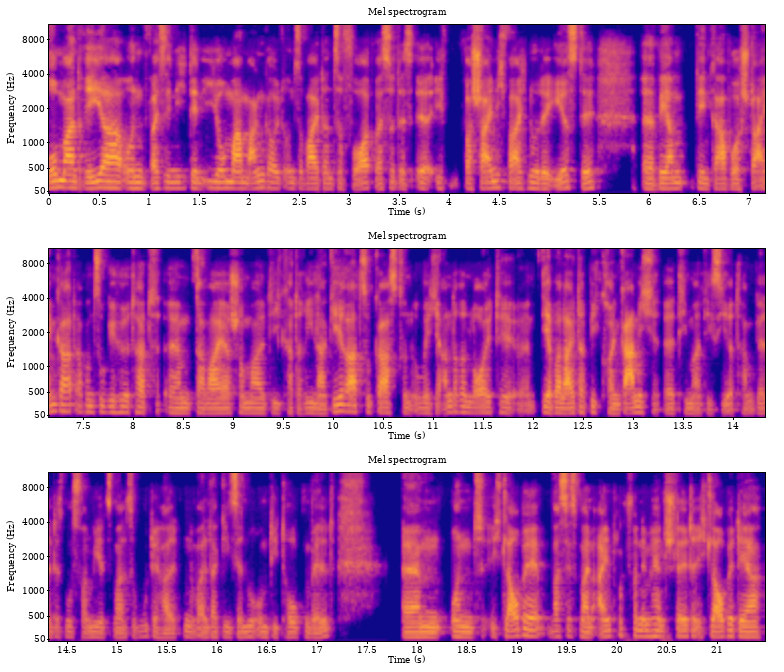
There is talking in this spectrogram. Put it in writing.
Roman Rea und weiß ich nicht, den Ioma Mangold und so weiter und so fort. Weißt du, das, äh, ich, wahrscheinlich war ich nur der Erste. Äh, wer den Gabor Steingart ab und zu gehört hat, ähm, da war ja schon mal die Katharina Gera zu Gast und irgendwelche anderen Leute, äh, die aber leider Bitcoin gar nicht äh, thematisiert haben. Gell? Das muss man mir jetzt mal so gute halten, weil da ging es ja nur um die Tokenwelt. Ähm, und ich glaube, was ist mein Eindruck von dem Herrn Stelter? Ich glaube, der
